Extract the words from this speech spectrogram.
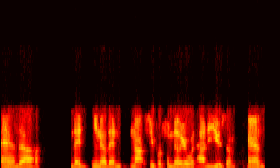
and uh, they you know they're not super familiar with how to use them. And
